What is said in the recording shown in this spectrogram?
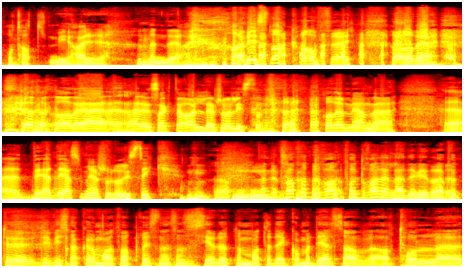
og tatt mye hardere. Men det har vi snakka om før, og det, og det har jeg sagt til alle journalister, og det mener jeg det er det som er journalistikk. Ja. Men bare for å dra, for å dra det leddet videre. for du, du, Vi snakker om matvareprisene. Sånn, så sier du at måte, det kommer dels av, av eh,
